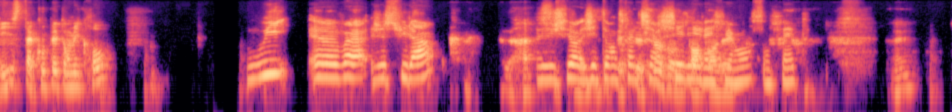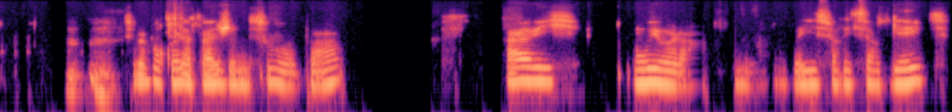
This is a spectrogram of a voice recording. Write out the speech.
Lise, tu as coupé ton micro? Oui, euh, voilà, je suis là. J'étais en train de chercher les références, en fait. Je ne sais pas pourquoi la page ne s'ouvre pas. Ah oui, oui, voilà. Vous voyez sur ResearchGate.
